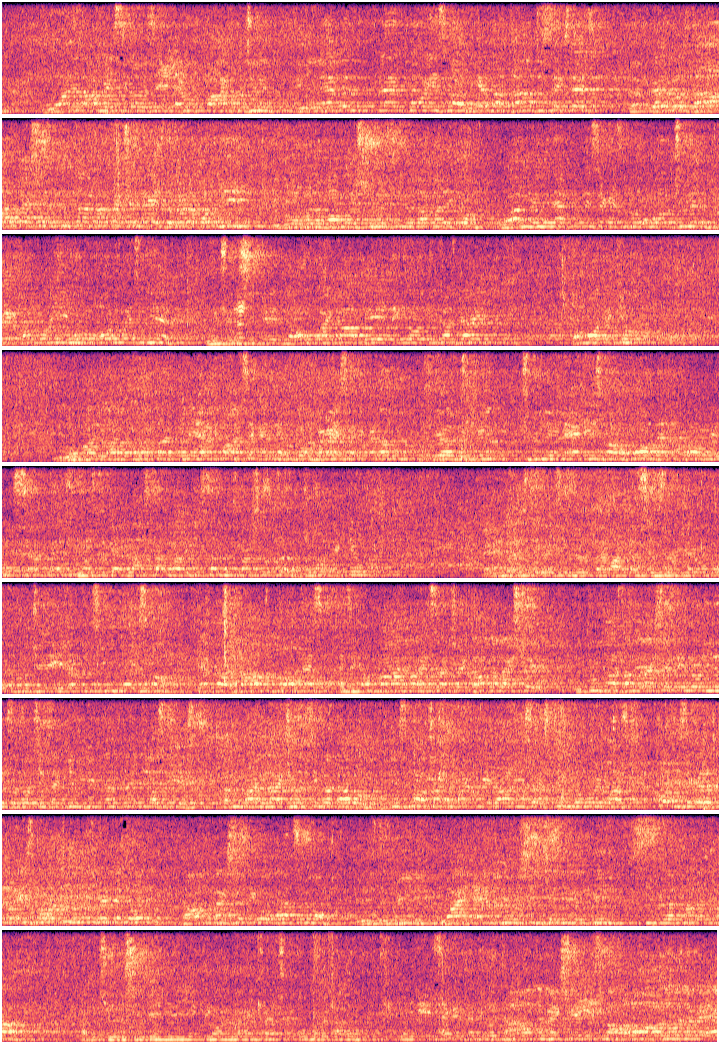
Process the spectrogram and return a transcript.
One and a half minutes to go, it's 11.5 for Julian, 11 flat for Ismail. Again, now down to six tenths. The battle goes down the back straight, the two cars down the back straight, there is the battle for the lead. You go for the bomber, shoot it, see the double, they go. One minute and 50 seconds to go. One, Julian, break all the way, all the way to the end. Go through the chicane, the all white car, taking note, two cars behind. One more, thank you. You go by the line one more time, minute and five seconds left to go. Very exciting right now. Here between Julian and Ismail for that overall win. Seven tenths was to get last time by. This time was much closer. Joe, thank you. Fantastic racing driven by Marcus. It's the 11 4 for Julian, 11 2 for Ismail. Kept out down to four as he comes by the track down the straight. The two cars on the straight. Coming by the single double. Way down. He says still no past. 40 seconds. Down the straight, go once more. It is the the similar. Coming through chicane, the the track over the double. 28 seconds left to go down the back straight. Ismail all over the rear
